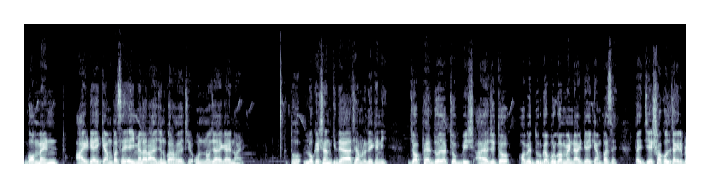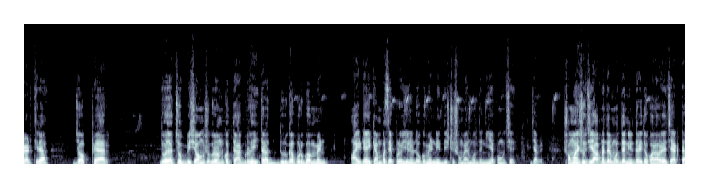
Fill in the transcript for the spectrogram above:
গভর্নমেন্ট আইটিআই ক্যাম্পাসে এই মেলার আয়োজন করা হয়েছে, অন্য জায়গায় নয়। তো লোকেশন কি দেওয়া আছে আমরা দেখে নিই। জব ফেয়ার দু হাজার চব্বিশ আয়োজিত হবে দুর্গাপুর গভর্নমেন্ট আইটিআই ক্যাম্পাসে তাই যে সকল চাকরি প্রার্থীরা জব ফেয়ার দু হাজার চব্বিশে অংশগ্রহণ করতে আগ্রহী, তারা দুর্গাপুর গভর্নমেন্ট আইটিআই ক্যাম্পাসে প্রয়োজনীয় ডকুমেন্ট নির্দিষ্ট সময়ের মধ্যে নিয়ে পৌঁছে যাবেন। সময়সূচি আপনাদের মধ্যে নির্ধারিত করা হয়েছে একটা।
